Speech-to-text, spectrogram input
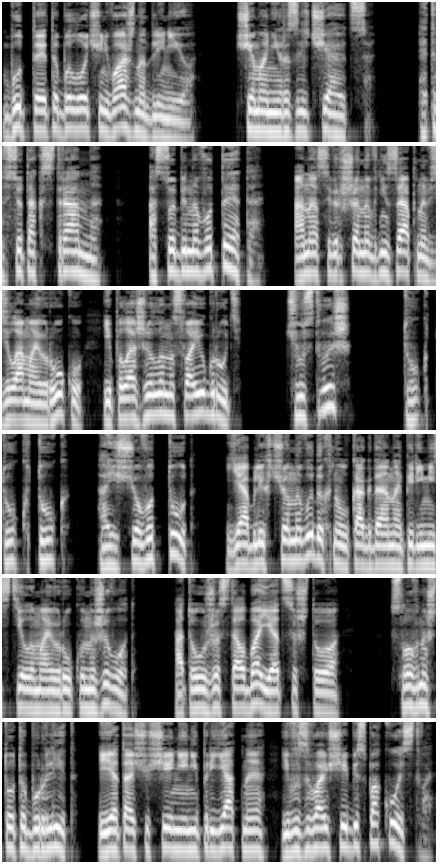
будто это было очень важно для нее. Чем они различаются? Это все так странно, особенно вот это. Она совершенно внезапно взяла мою руку и положила на свою грудь. Чувствуешь? Тук-тук-тук. А еще вот тут. Я облегченно выдохнул, когда она переместила мою руку на живот. А то уже стал бояться, что... Словно что-то бурлит, и это ощущение неприятное и вызывающее беспокойство.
